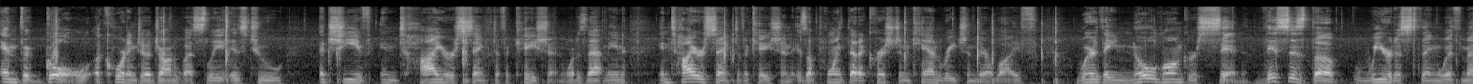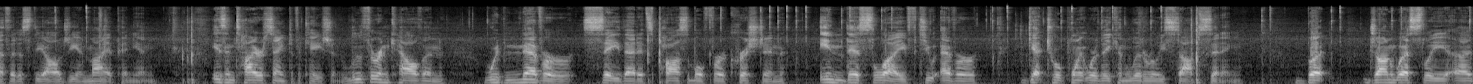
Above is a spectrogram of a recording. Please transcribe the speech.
And the goal, according to John Wesley, is to achieve entire sanctification. What does that mean? Entire sanctification is a point that a Christian can reach in their life where they no longer sin. This is the weirdest thing with Methodist theology, in my opinion, is entire sanctification. Luther and Calvin would never say that it's possible for a Christian in this life to ever get to a point where they can literally stop sinning. But John Wesley, uh,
